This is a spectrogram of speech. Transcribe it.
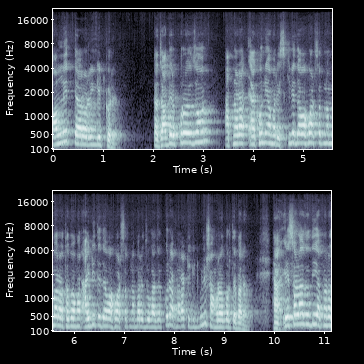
অনলি তেরো রিঙ্গিট করে। তা যাদের প্রয়োজন, আপনারা এখনই আমার স্ক্রিনে দেওয়া হোয়াটসঅ্যাপ নাম্বার অথবা আমার আইডিতে দেওয়া হোয়াটসঅ্যাপ নাম্বারে যোগাযোগ করে আপনারা টিকিটগুলি সংগ্রহ করতে পারেন। হ্যাঁ এছাড়া যদি আপনারা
